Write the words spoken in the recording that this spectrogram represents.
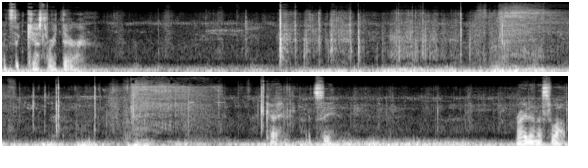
That's the cast right there. Okay, let's see. Right in a slop.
